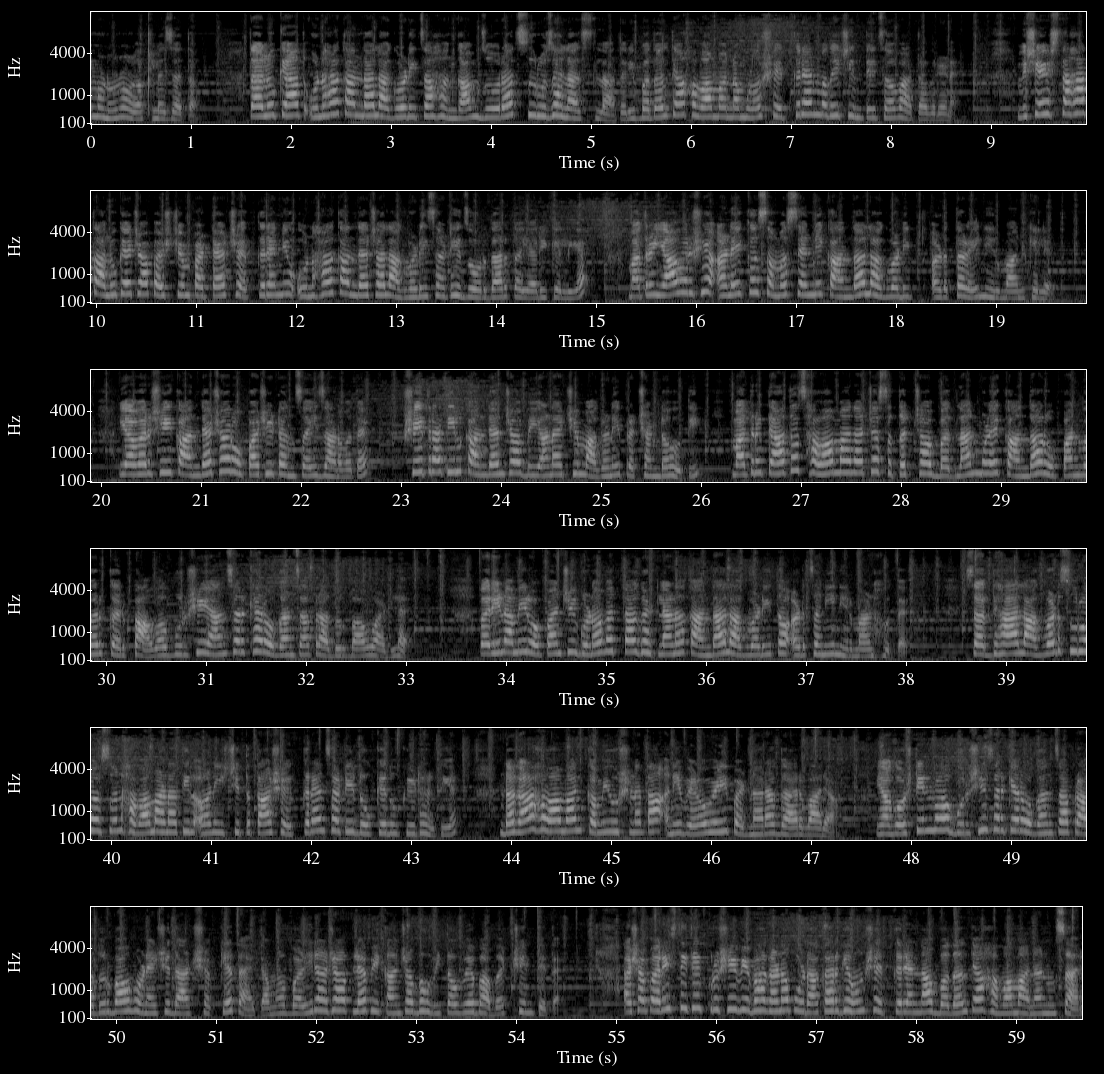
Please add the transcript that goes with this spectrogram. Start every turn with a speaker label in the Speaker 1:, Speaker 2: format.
Speaker 1: म्हणून ओळखलं जातं. तालुक्यात उन्हाळ कांदा लागवडीचा हंगाम जोरात सुरू झाला असला तरी बदलत्या हवामानामुळे शेतकऱ्यांमध्ये चिंतेचं वातावरण आहे. विशेषतः तालुक्याच्या पश्चिम पट्ट्यात शेतकऱ्यांनी उन्हाळ कांद्याच्या लागवडीसाठी जोरदार तयारी केली आहे. मात्र यावर्षी अनेक समस्यांनी कांदा लागवडीत अडथळे निर्माण केलेत. यावर्षी कांद्याच्या रोपाची टंचाई जाणवत आहे. क्षेत्रातील कांद्यांच्या बियाण्याची मागणी प्रचंड होती. मात्र त्यातच हवामानाच्या सततच्या बदलांमुळे कांदा रोपांवर करपा व बुरशी यांसारख्या रोगांचा प्रादुर्भाव वाढलाय. परिणामी रोपांची गुणवत्ता घटल्यानं कांदा लागवडीत अडचणी निर्माण होत आहेत. सध्या लागवड सुरू असून हवामानातील अनिश्चितता शेतकऱ्यांसाठी डोकेदुखी ठरतीये. ढगाळ हवामान कमी उष्णता आणि वेळोवेळी पडणारा गार वारा या गोष्टींमुळे बुरशीसारख्या रोगांचा प्रादुर्भाव होण्याची दाट शक्यता आहे. त्यामुळे बळीराजा आपल्या पिकांच्या भवितव्यबाबत चिंतित आहे. अशा परिस्थितीत कृषी विभागानं पुढाकार घेऊन शेतकऱ्यांना बदलत्या हवामानानुसार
